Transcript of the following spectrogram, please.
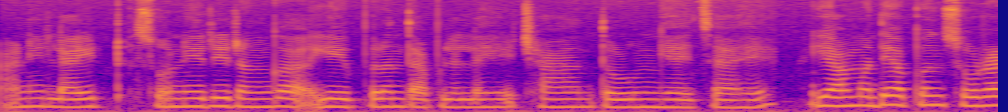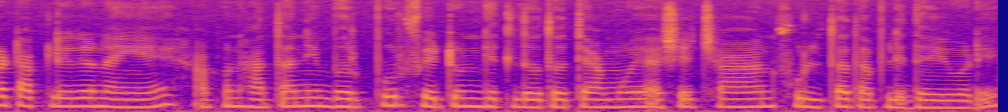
आणि लाइट सोनेरी रंग येईपर्यंत आपल्याला हे छान तळून घ्यायचं आहे. यामध्ये आपण सोडा टाकलेलं नाही आहे आपण हाताने भरपूर फेटून घेतलं होतं. त्यामुळे असे छान फुलतात आपले दहीवडे.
